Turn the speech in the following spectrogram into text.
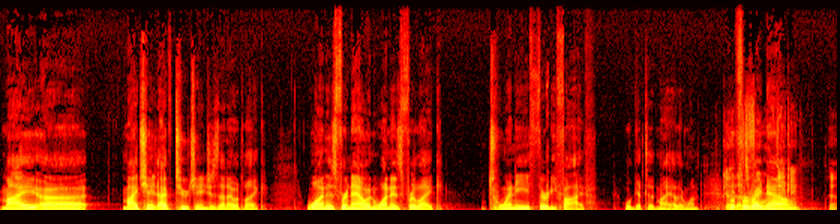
My uh my change I have two changes that I would like. One is for now and one is for like 2035. We'll get to my other one. okay, but for right now, yeah.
